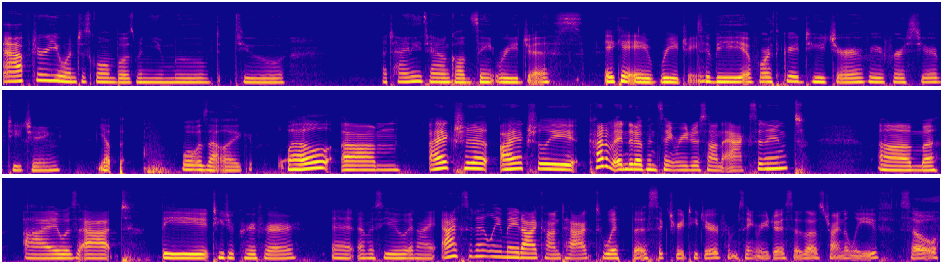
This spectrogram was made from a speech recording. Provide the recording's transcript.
after you went to school in Bozeman, you moved to a tiny town called St. Regis AKA Regi. to be a fourth grade teacher for your first year of teaching. Yep. What was that like? Well, um, I actually I actually kind of ended up in St. Regis on accident. Um, I was at the teacher career fair at MSU, and I accidentally made eye contact with the sixth grade teacher from St. Regis as I was trying to leave. So,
